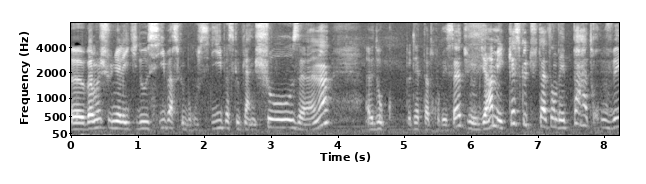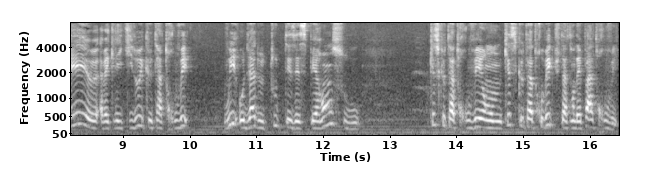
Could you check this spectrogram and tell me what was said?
ben moi je suis venue à l'aïkido aussi parce que Bruce Lee, parce que plein de choses. Hein, hein. donc peut-être tu as trouvé ça, tu nous diras, mais qu'est-ce que tu t'attendais pas à trouver euh, avec l'aïkido et que tu as trouvé, oui, au-delà de toutes tes espérances ou qu'est-ce que tu as trouvé qu'est-ce que tu as trouvé que tu t'attendais pas à trouver?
